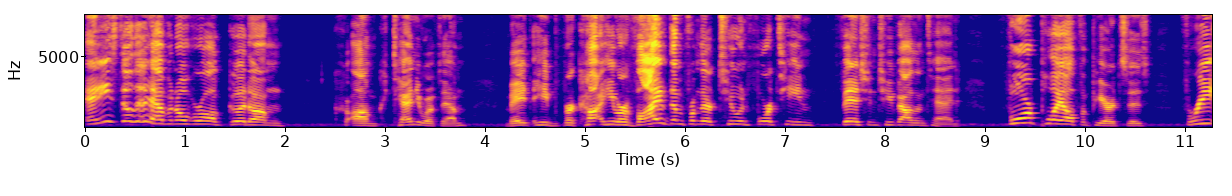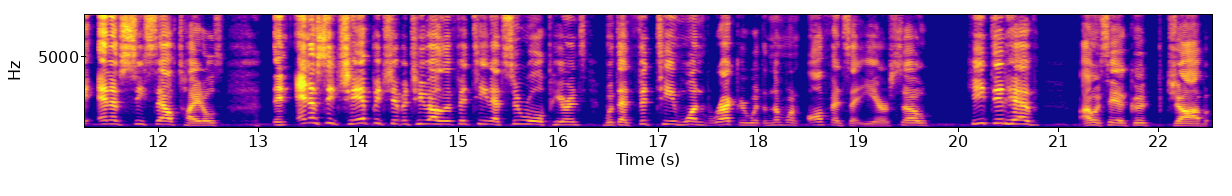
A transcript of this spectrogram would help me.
and he still did have an overall good um um, tenure with them. Made he reco- he revived them from their two and fourteen finish in 2010. Four playoff appearances, three NFC South titles, an NFC Championship in 2015 at Super Bowl appearance with that 15-1 record with the number one offense that year. So he did have, I would say, a good job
